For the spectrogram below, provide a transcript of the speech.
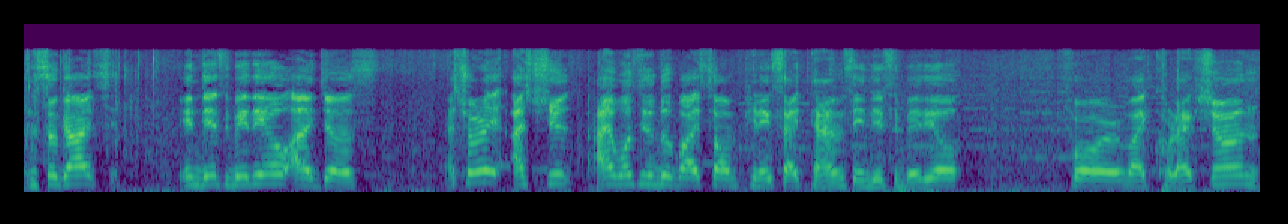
so guys in this video i just actually i should i wanted to buy some phoenix items in this video for my collection,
